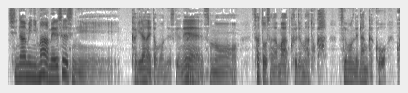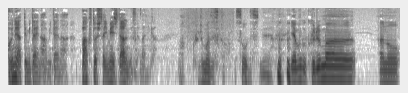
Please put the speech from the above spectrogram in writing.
ちなみに、まあ、メルセデスに限らないと思うんですけどね、その、佐藤さんがまあ、車とか、そういうもんでなんかこう、こういうのやってみたいな、みたいな、バクとしたイメージってあるんですか？何か。あ車ですか？そうですねいや僕車あの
